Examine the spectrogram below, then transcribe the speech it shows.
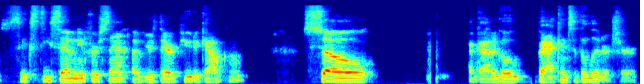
60 70% of your therapeutic outcome so i got to go back into the literature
